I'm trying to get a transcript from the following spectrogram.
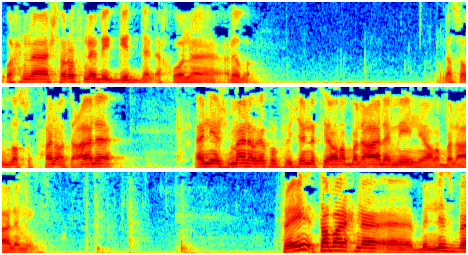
وإحنا شرفنا بيك جدا أخونا رضا. نسأل الله سبحانه وتعالى أن يجمعنا ويكون في الجنة يا رب العالمين يا رب العالمين. طبعا إحنا آه، بالنسبة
